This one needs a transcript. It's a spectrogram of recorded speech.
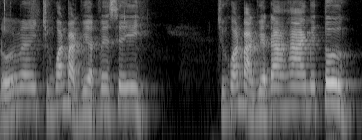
Đối với chứng khoán bản Việt VCI, chứng khoán bản Việt đang 24.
